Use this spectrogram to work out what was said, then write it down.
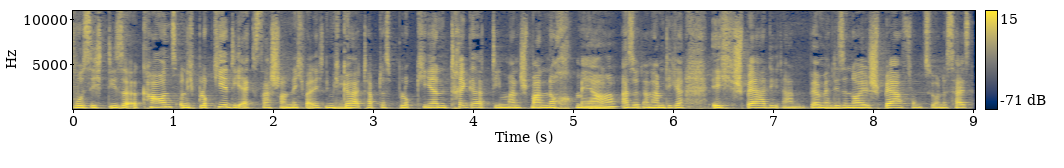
wo sich diese Accounts, und ich blockiere die extra schon nicht, weil ich nämlich mhm. gehört habe, das Blockieren triggert die manchmal noch mehr. Mhm. Also dann haben die, ich sperre die dann. Wir haben ja diese neue Sperrfunktion. Das heißt,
